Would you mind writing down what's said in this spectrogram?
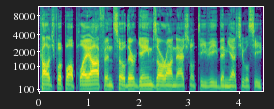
college football playoff, and so their games are on national TV. Then yes, you will see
